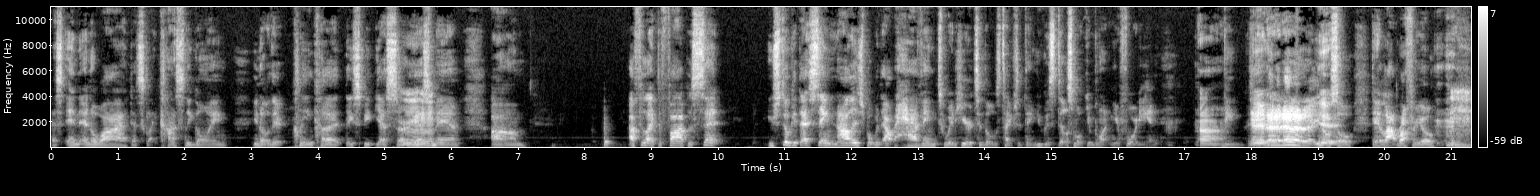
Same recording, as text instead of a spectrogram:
that's in NOI that's like constantly going, you know, they're clean cut, they speak yes sir, yes Mhm. ma'am. Um, I feel like the five percent you still get that same knowledge, but without having to adhere to those types of things. You can still smoke your blunt in your 40 and uh, be, Yeah. you know, Yeah. so they're a lot rougher, yo.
